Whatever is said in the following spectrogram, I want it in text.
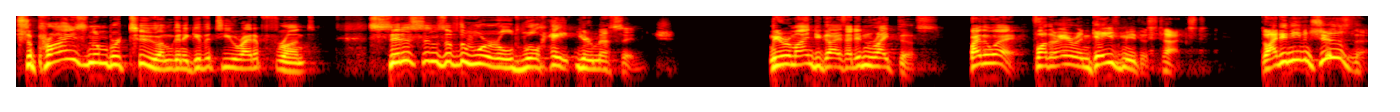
Surprise number two, I'm going to give it to you right up front. Citizens of the world will hate your message. Let me remind you guys, I didn't write this. By the way, Father Aaron gave me this text. So I didn't even choose this.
